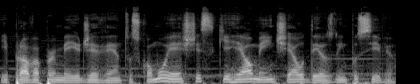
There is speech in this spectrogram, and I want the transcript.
e prova por meio de eventos como estes que realmente é o Deus do impossível.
